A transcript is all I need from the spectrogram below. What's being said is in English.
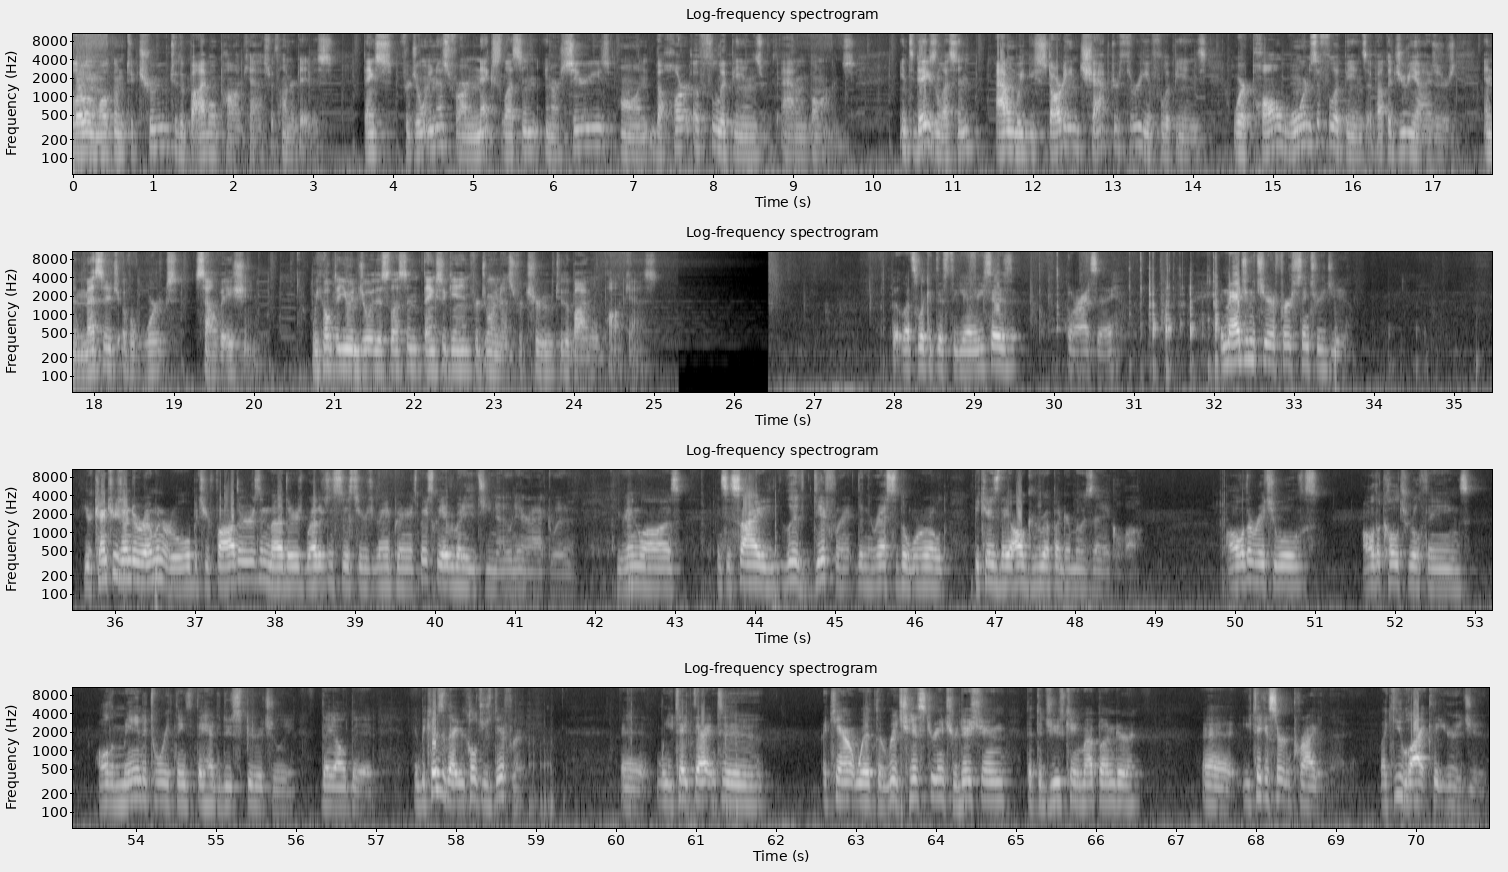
Hello and welcome to True to the Bible podcast with Hunter Davis. Thanks for joining us for our next lesson in our series on the heart of Philippians with Adam Barnes. In today's lesson, Adam will be starting chapter 3 of Philippians, where Paul warns the Philippians about the Judaizers and the message of a works salvation. We hope that you enjoy this lesson. Thanks again for joining us for True to the Bible podcast. But let's look at this together. He says, or I say, imagine that you're a first century Jew. Your country's under Roman rule, but your fathers and mothers, brothers and sisters, grandparents, basically everybody that you know and interact with, your in laws, and society live different than the rest of the world because they all grew up under Mosaic law. All the rituals, all the cultural things, all the mandatory things that they had to do spiritually, they all did. And because of that, your culture is different. And when you take that into account with the rich history and tradition that the Jews came up under, uh, you take a certain pride in that. Like you like that you're a Jew.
